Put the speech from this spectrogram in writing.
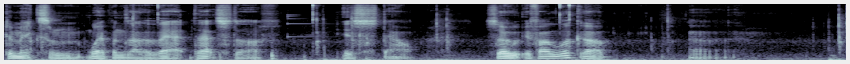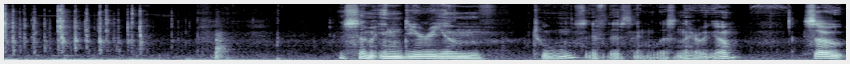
to make some weapons out of that. That stuff is stout. So if I look up uh, some Enderium tools, if this thing listen, there we go. So,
